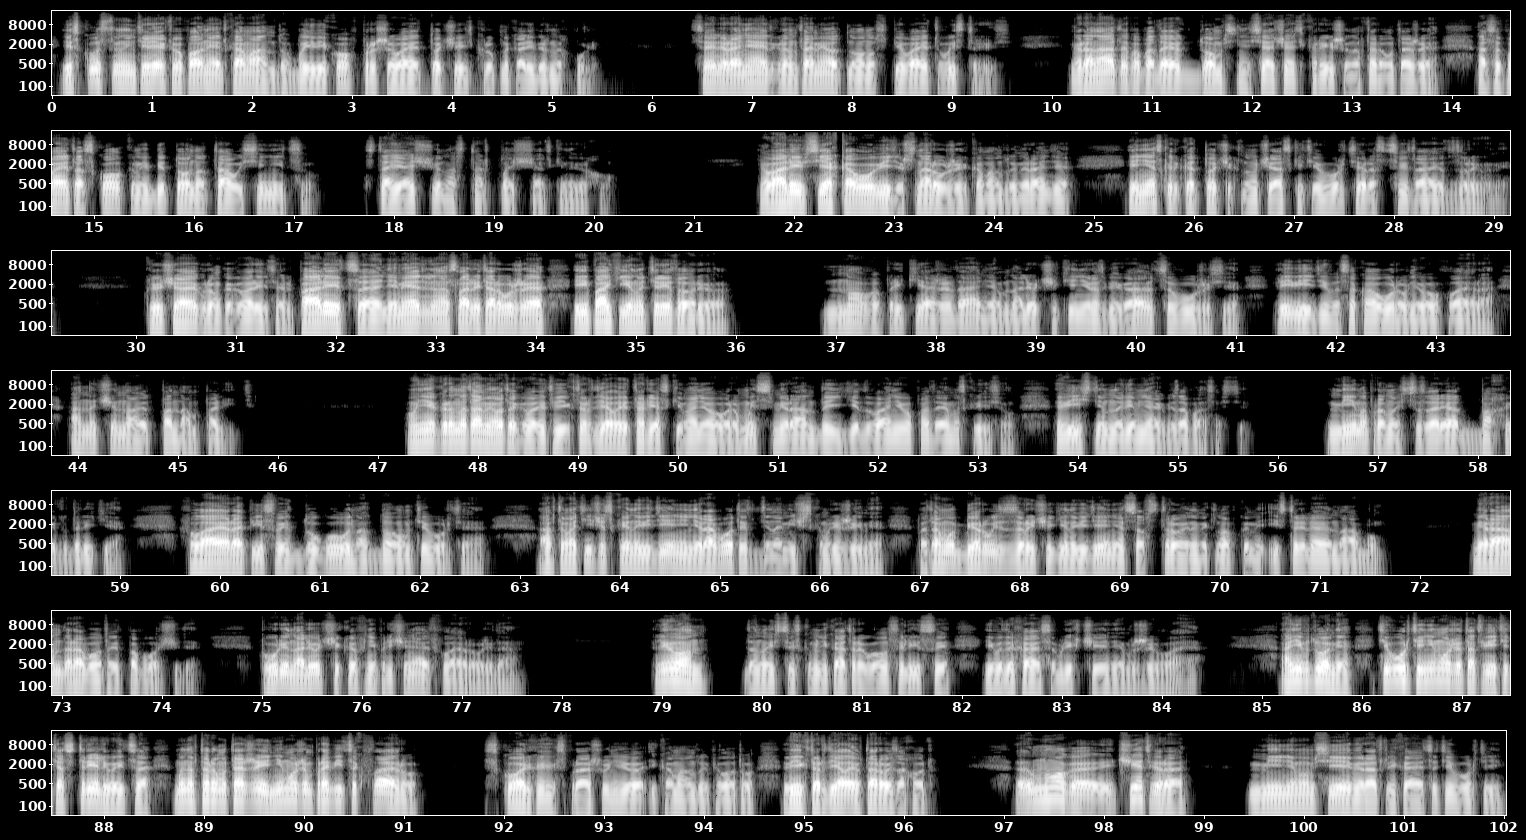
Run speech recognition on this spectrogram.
Искусственный интеллект выполняет команду, боевиков прошивает очередь крупнокалиберных пуль. Цель роняет гранатомет, но он успевает выстрелить. Гранаты попадают в дом, снеся часть крыши на втором этаже, осыпает осколками бетона тау-синицу стоящую на старт-площадке наверху. «Вали всех, кого увидишь снаружи!» — командую Миранде, и несколько точек на участке Тевурти расцветают взрывами. Включаю громкоговоритель. «Полиция! Немедленно сложить оружие и покинуть территорию!» Но, вопреки ожиданиям, налетчики не разбегаются в ужасе при виде высокоуровневого флайера, а начинают по нам палить. «У них гранатометы», — говорит Виктор, делает резкий маневр. Мы с Мирандой едва не выпадаем из кресел, виснем на ремнях безопасности. Мимо проносится заряд, бахает вдалеке. Флайер описывает дугу над домом Тевуртия. Автоматическое наведение не работает в динамическом режиме, потому берусь за рычаги наведения со встроенными кнопками и стреляю на обум. Миранда работает по площади. Пули налетчиков не причиняют флайеру вреда. «Леон!» — доносится из коммуникатора голос Элисы и выдыхаю с облегчением, живая. «Они в доме. Тивурти не может ответить, отстреливается. Мы на втором этаже, не можем пробиться к флайеру». «Сколько их?» — спрашиваю у нее и командую пилоту. «Виктор, делаем второй заход». «Э, «Много. Четверо». «Минимум семеро», — откликается Тивуртий.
